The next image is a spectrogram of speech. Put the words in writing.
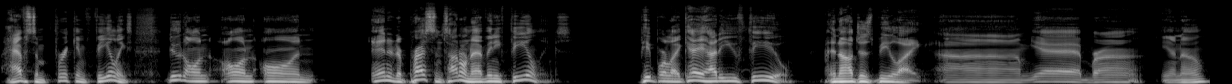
have some freaking feelings, dude. On on on antidepressants, I don't have any feelings. People are like, hey, how do you feel? And I'll just be like, um, yeah, bruh. You know,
